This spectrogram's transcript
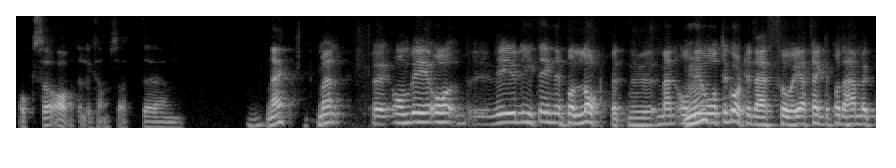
också av det. Liksom. Så att, eh, nej. Men Eh, om vi, vi är ju lite inne på loppet nu, men om mm. vi återgår till det här förr. Jag tänker på det här med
